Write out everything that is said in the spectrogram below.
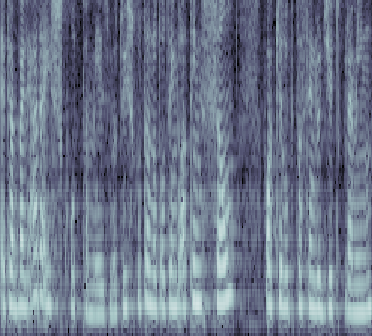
é trabalhar a escuta mesmo. Eu estou escutando, eu estou tendo atenção com aquilo que está sendo dito para mim,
